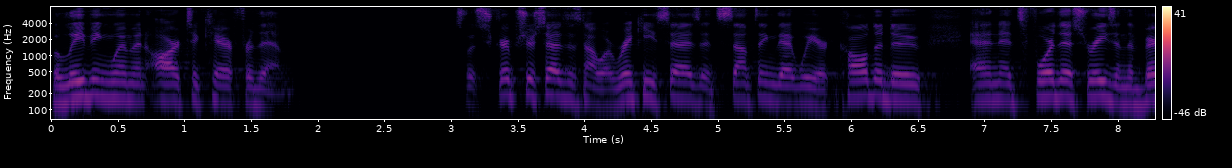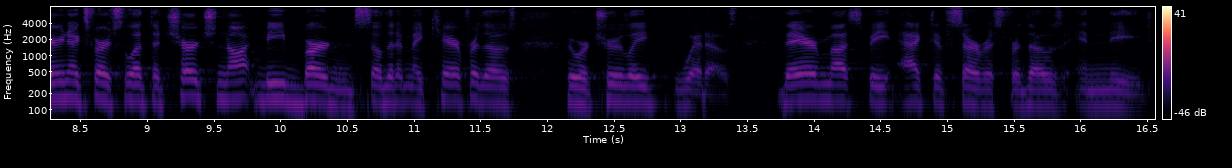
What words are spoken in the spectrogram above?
believing women are to care for them. It's what Scripture says. It's not what Ricky says. It's something that we are called to do. And it's for this reason. The very next verse let the church not be burdened so that it may care for those who are truly widows. There must be active service for those in need.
